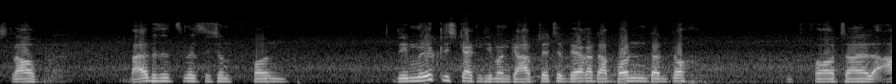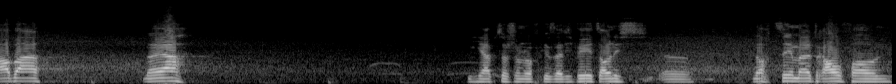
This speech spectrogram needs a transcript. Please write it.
Ich glaube, ballbesitzmäßig und von den Möglichkeiten, die man gehabt hätte, wäre da Bonn dann doch mit Vorteil. Aber, naja, ich habe es ja schon oft gesagt, ich will jetzt auch nicht äh, noch zehnmal draufhauen.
